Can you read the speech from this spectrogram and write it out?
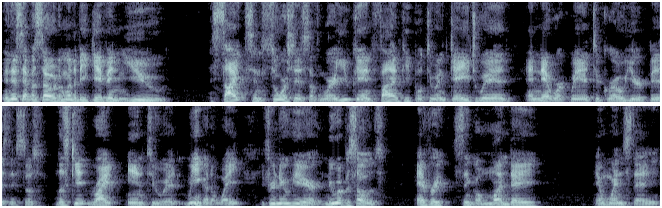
In this episode, I'm going to be giving you sites and sources of where you can find people to engage with and network with to grow your business. So let's get right into it. We ain't going to wait. If you're new here, new episodes every single Monday and Wednesday.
